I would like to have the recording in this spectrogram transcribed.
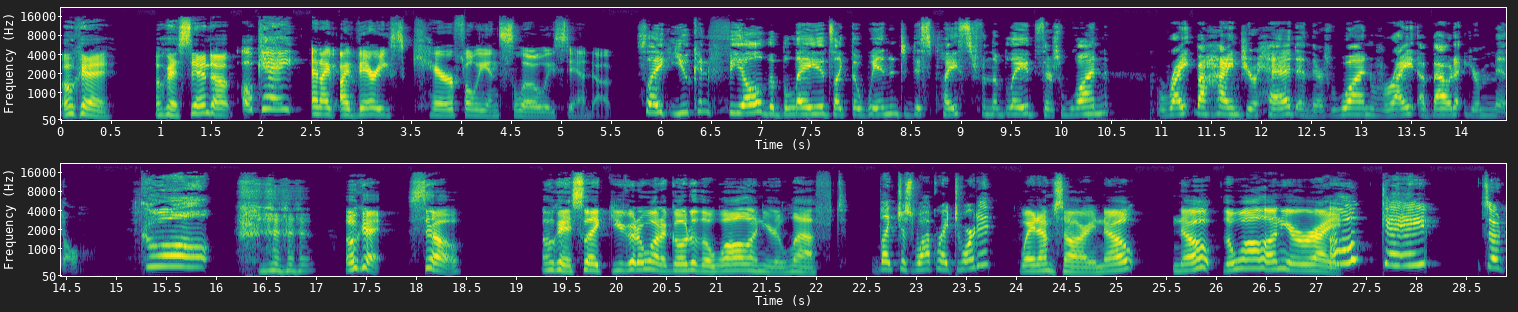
okay, okay, stand up. Okay. And I, I very carefully and slowly stand up. It's like you can feel the blades, like the wind displaced from the blades. There's one right behind your head, and there's one right about at your middle. Cool. okay, so, okay, so like you're gonna want to go to the wall on your left. Like just walk right toward it? Wait, I'm sorry. Nope, nope, the wall on your right. Okay. So,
